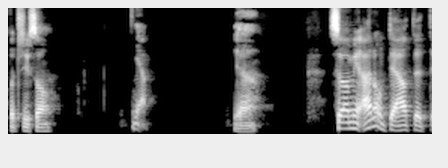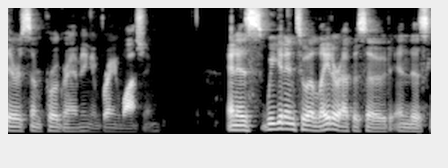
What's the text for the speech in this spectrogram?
what you saw? Yeah. Yeah. So, I mean, I don't doubt that there's some programming and brainwashing. And as we get into a later episode in this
